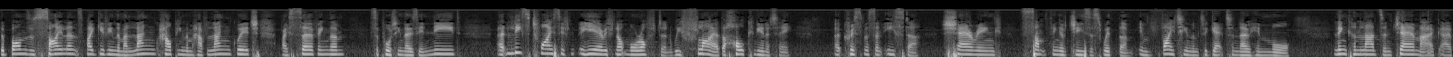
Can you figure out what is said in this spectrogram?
the bonds of silence by giving them a lang- helping them have language, by serving them, supporting those in need. At least twice if, a year, if not more often, we flyer the whole community at Christmas and Easter, sharing something of Jesus with them, inviting them to get to know him more. Lincoln Lads and Gem, our, our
